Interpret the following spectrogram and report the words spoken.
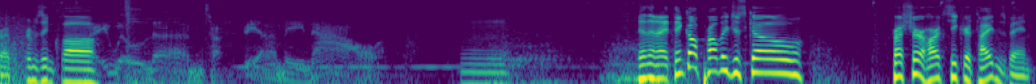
grab Crimson Claw. Hmm. And then I think I'll probably just go Crusher, Heartseeker, Titan's Bane.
